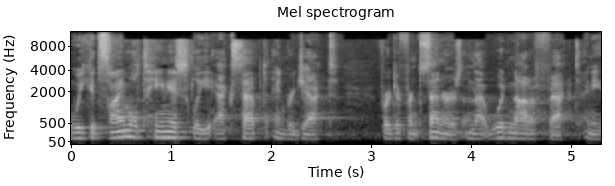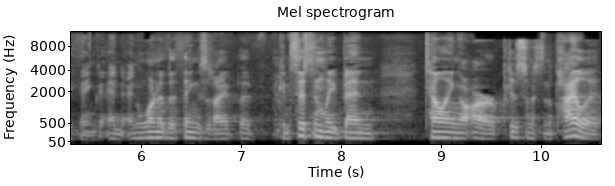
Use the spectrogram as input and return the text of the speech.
we could simultaneously accept and reject for different centers, and that would not affect anything. And, and one of the things that I've I've consistently been telling our participants in the pilot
